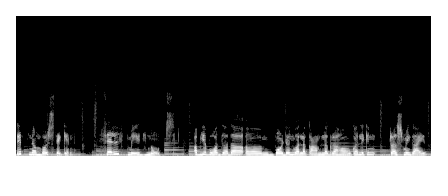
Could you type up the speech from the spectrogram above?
Tip number second self made notes अब ये बहुत ज़्यादा बर्डन वाला काम लग रहा होगा, लेकिन ट्रस्ट में गाइस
